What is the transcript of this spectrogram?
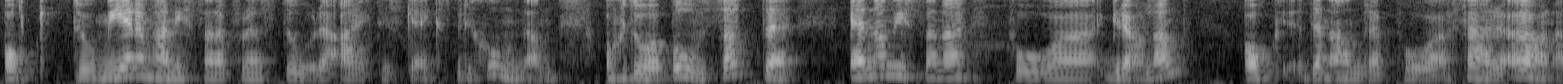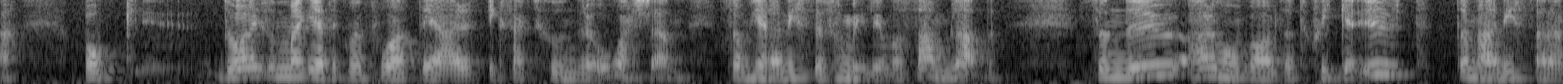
och tog med de här nissarna på den stora arktiska expeditionen och då bosatte en av nissarna på Grönland och den andra på Färöarna. Och då har liksom Margareta kommit på att det är exakt hundra år sedan som hela nissefamiljen var samlad. Så nu har hon valt att skicka ut de här nissarna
